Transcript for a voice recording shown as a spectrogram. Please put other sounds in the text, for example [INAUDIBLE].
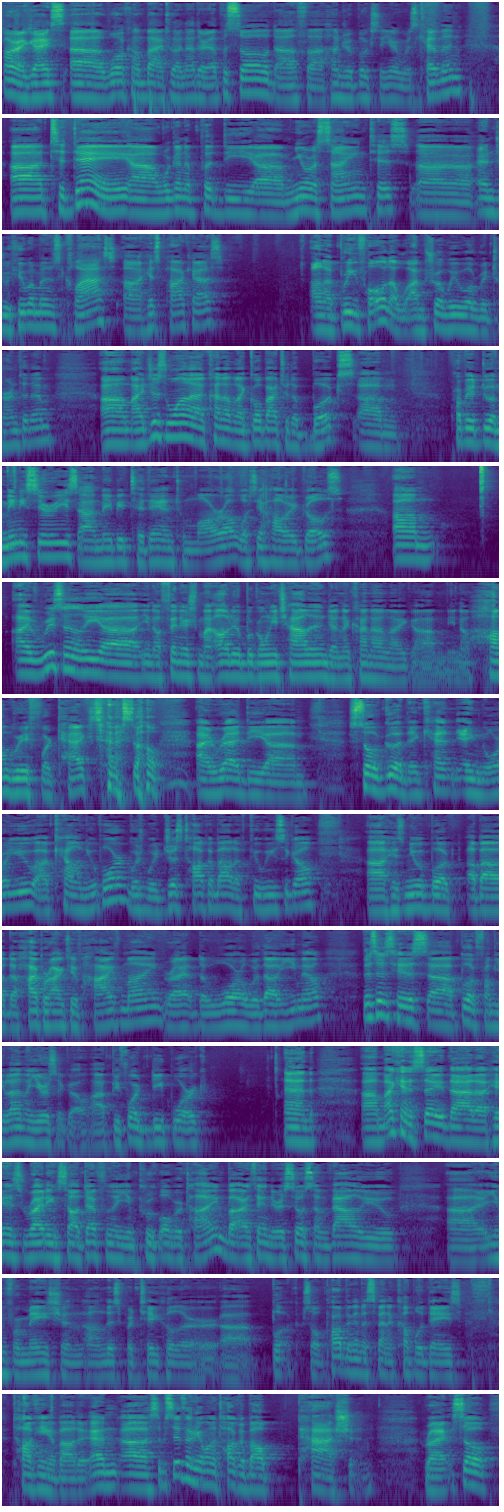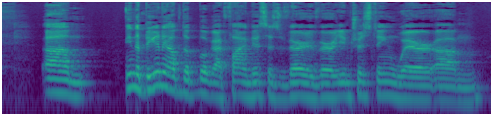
All right, guys. Uh, welcome back to another episode of uh, 100 Books a Year with Kevin. Uh, today, uh, we're going to put the um, neuroscientist uh, Andrew Huberman's class, uh, his podcast, on a brief hold. I'm sure we will return to them. Um, I just want to kind of like go back to the books. Um, probably do a mini series, uh, maybe today and tomorrow. We'll see how it goes. Um, I recently, uh, you know, finished my audiobook only challenge, and I kind of like, um, you know, hungry for text. [LAUGHS] so I read the um, "So Good They Can't Ignore You" uh, Cal Newport, which we just talked about a few weeks ago. Uh, his new book about the hyperactive hive mind, right? The world without email. This is his uh, book from 11 years ago, uh, before deep work, and um, I can say that uh, his writing style definitely improved over time, but I think there is still some value uh, information on this particular uh, book. So probably going to spend a couple days talking about it. And uh, specifically, I want to talk about passion, right? So um, in the beginning of the book, I find this is very, very interesting where um,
